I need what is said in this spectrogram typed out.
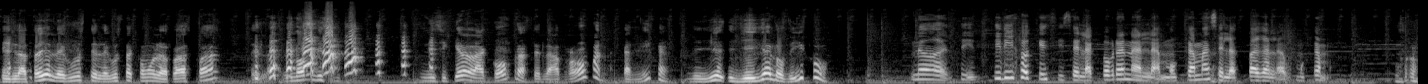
Si la toalla le gusta y le gusta cómo le raspa, se la- no, ni, si- ni siquiera la compra, se la roban la canija. Y ella, y ella lo dijo. No, sí, sí dijo que si se la cobran a la mucama, se las paga la mucama. ¿no?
